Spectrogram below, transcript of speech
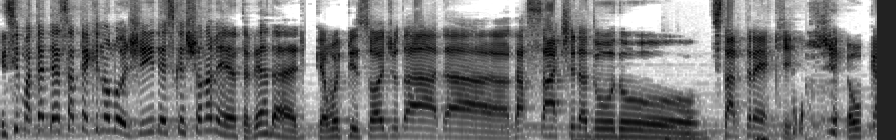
Em cima até dessa tecnologia e desse questionamento, é verdade. Que é o episódio da, da, da sátira do, do Star Trek. É, O cara,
